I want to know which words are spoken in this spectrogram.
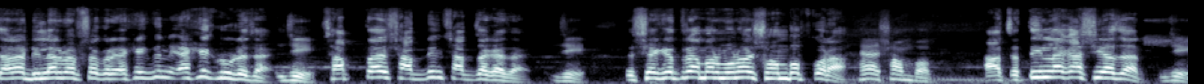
যারা ডিলার ব্যবসা করে এক একদিন এক এক রুটে যায়। জি। সপ্তাহে সাত দিন সাত জায়গায় যায়। জি। তো সেক্ষেত্রে আমার মনে হয় সম্ভব করা। হ্যাঁ সম্ভব। আচ্ছা তিন লাখ আশি হাজার। জি।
